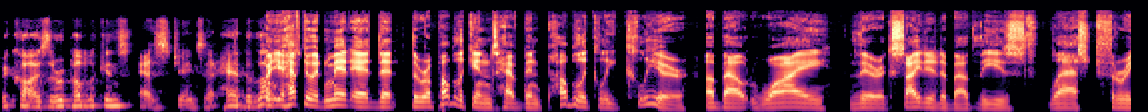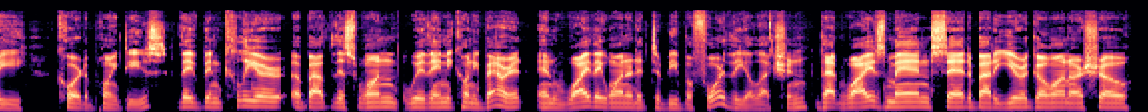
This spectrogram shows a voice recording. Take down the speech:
because the Republicans, as Jane said, had the vote. But you have to admit, Ed, that the Republicans have been publicly clear about why they're excited about these last three court appointees. They've been clear about this one with Amy Coney Barrett and why they wanted it to be before the election. That wise man said about a year ago on our show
